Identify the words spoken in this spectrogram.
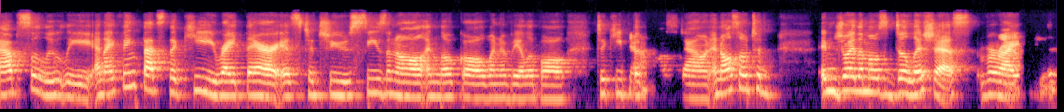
Absolutely. And I think that's the key right there is to choose seasonal and local when available to keep yeah. the cost down and also to enjoy the most delicious variety yeah. of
